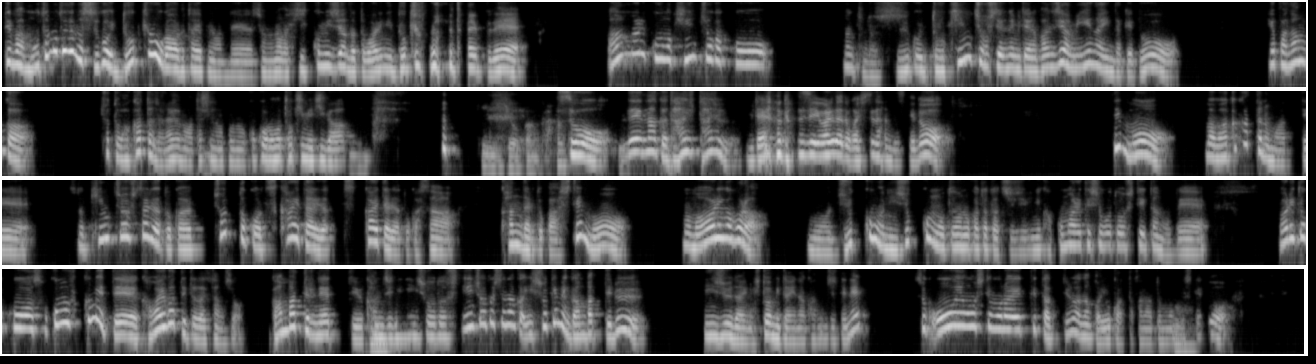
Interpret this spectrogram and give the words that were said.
で、まあ、もともとでもすごい度胸があるタイプなんで、そのなんか引っ込み思案だと割に度胸があるタイプで、あんまりこの緊張がこう、なんていうの、すごいド緊張してるねみたいな感じでは見えないんだけど、やっぱなんか、ちょっと分かったんじゃない？の私のこの心のときめきが。緊張感が。そう。で、なんか大大丈夫？みたいな感じで言われたりとかしてたんですけど、でも、まあ若かったのもあって、その緊張したりだとか、ちょっとこう疲れたりだ、疲れたりだとかさ、噛んだりとかしても、もう周りがほら、もう10個も20個も大人の方たちに囲まれて仕事をしていたので、割とこう、そこも含めて可愛がっていただいてたんですよ。頑張ってるねっていう感じに印象として、印象としてなんか一生懸命頑張ってる20代の人みたいな感じでね、すごく応援をしてもらえてたっていうのはなんか良かったかなと思うんですけど、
